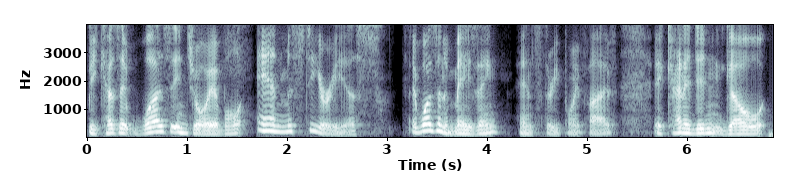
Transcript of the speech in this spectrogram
because it was enjoyable and mysterious. It wasn't amazing, hence 3.5. It kind of didn't go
